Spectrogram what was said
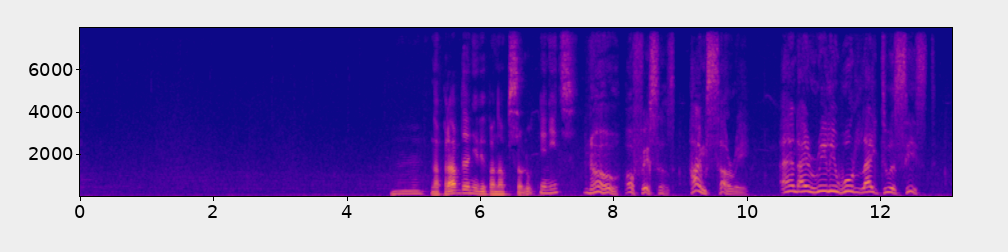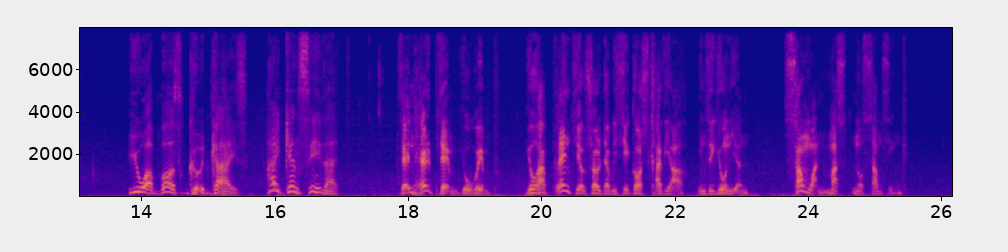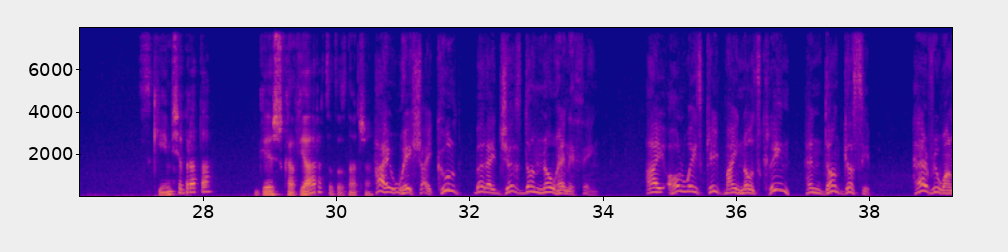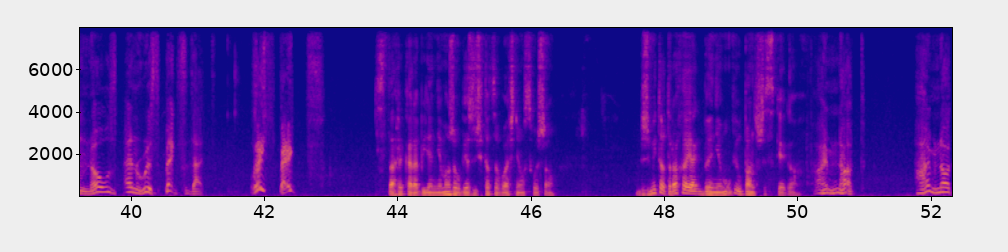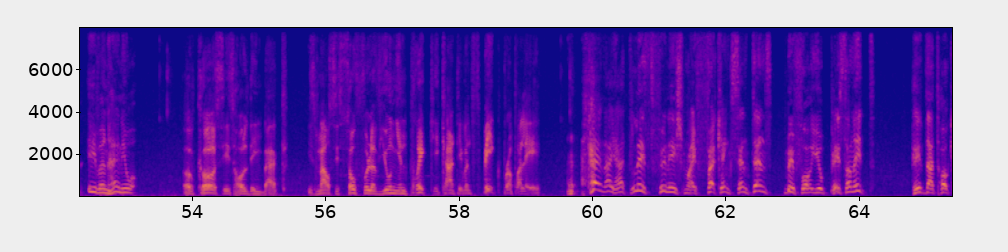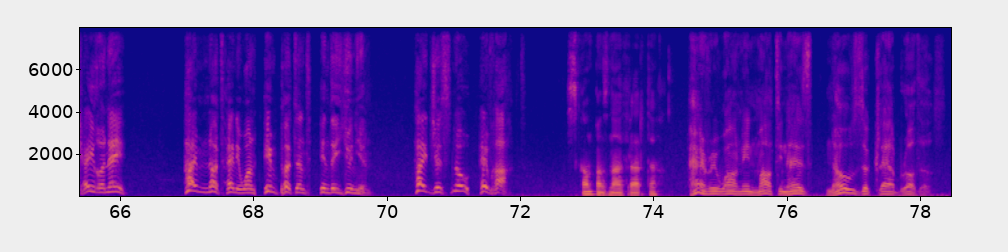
Hmm, naprawdę nie wie pan absolutnie nic? No, officers, I'm sorry. And I really would like to assist. You are both good guys. I can see that. Then help them, you wimp. You have plenty of shoulder with the ghost caviar in the Union. Someone must know something. Z kim się brata? Gysz kawiar? Co to znaczy? I wish I could, but I just don't know anything. I always keep my nose clean and don't gossip. Everyone knows and respects that. Respects? Stary karabinian nie może uwierzyć w to, co właśnie usłyszał. Brzmi to trochę jakby nie mówił pan wszystkiego. I'm not. I'm not even any. Of course he's holding back. His mouth is so full of Union prick he can't even speak properly. Can I at least finish my fucking sentence before you piss on it? Is that okay, Rene? I'm not anyone impotent in the Union. I just know Evrard. Skąd pan zna Efrarta? Everyone in Martinez knows the Clare brothers.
